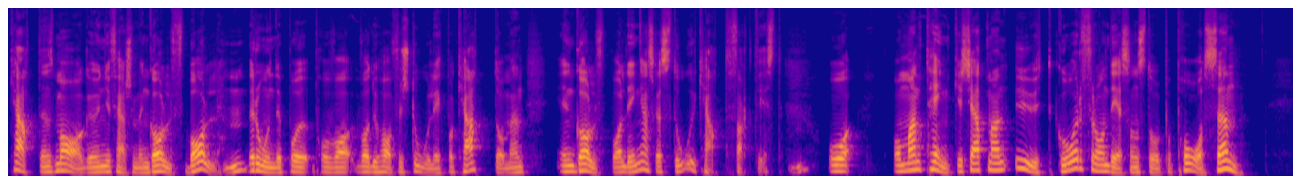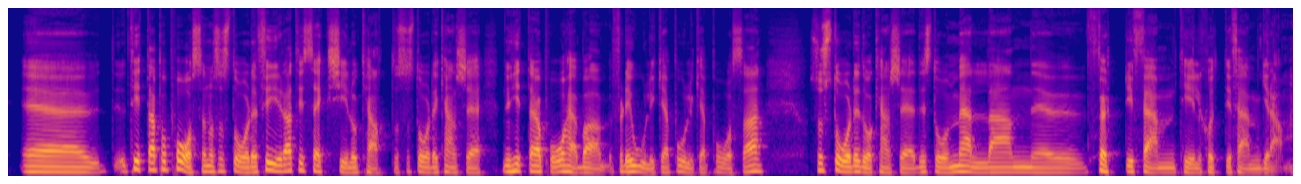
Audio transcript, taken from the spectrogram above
kattens mage ungefär som en golfboll, beroende på, på vad, vad du har för storlek på katt då, men en golfboll är en ganska stor katt faktiskt. Och om man tänker sig att man utgår från det som står på påsen, Eh, titta på påsen och så står det 4 till 6 kilo katt och så står det kanske, nu hittar jag på här bara för det är olika på olika påsar. Så står det då kanske, det står mellan eh, 45 till 75 gram.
